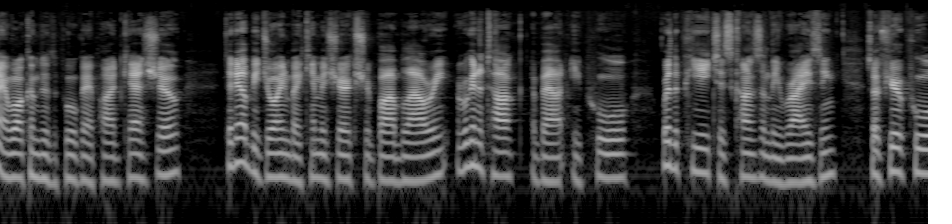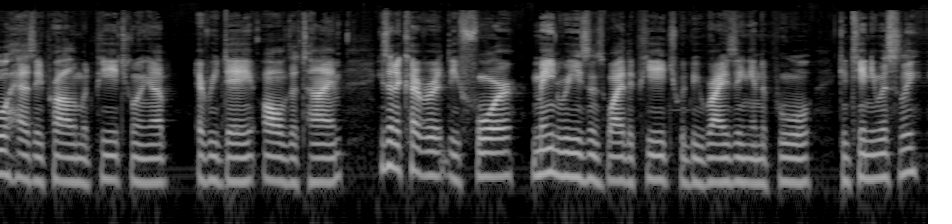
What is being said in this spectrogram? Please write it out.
Hi, welcome to the Pool Guy Podcast Show. Today I'll be joined by chemistry expert Bob Lowry, and we're going to talk about a pool where the pH is constantly rising. So if your pool has a problem with pH going up every day, all the time, he's going to cover the four main reasons why the pH would be rising in the pool continuously.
